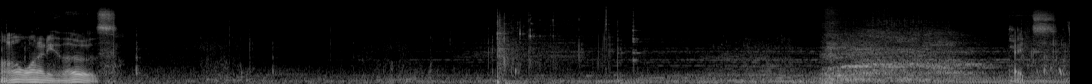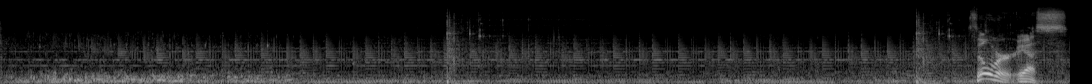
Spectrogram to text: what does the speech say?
I don't want any of those. Yikes. Silver, yes.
